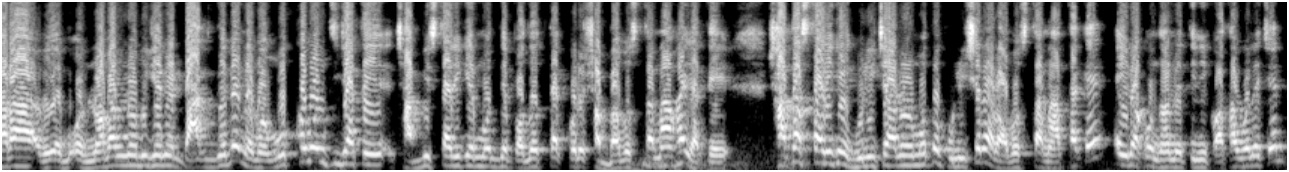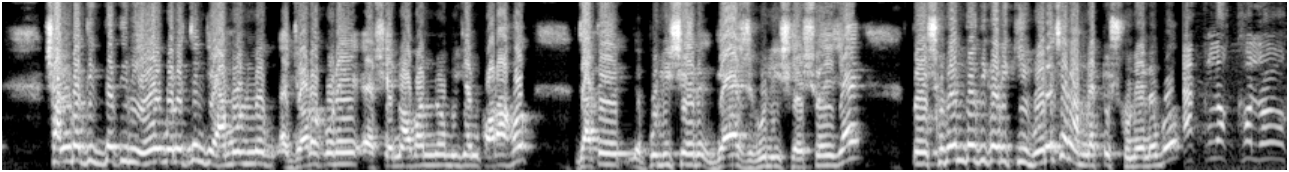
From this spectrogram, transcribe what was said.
তারা নবান্ন অভিযানের ডাক দেবেন এবং মুখ্যমন্ত্রী যাতে ছাব্বিশ তারিখের মধ্যে পদত্যাগ করে সব ব্যবস্থা না হয়, যাতে সাতাশ তারিখে গুলি চালানোর মতো পুলিশের আর অবস্থা না থাকে, এই রকম ধরনের তিনি কথা বলেছেন। সাংবাদিকদের তিনি এও বলেছেন যে, এমন লোক জড়ো করে সে নবান্ন অভিযান করা হোক, যাতে পুলিশের গ্যাস গুলি শেষ হয়ে যায়। তো শুভেন্দু অধিকারী কি বলেছেন, আমরা একটু শুনে নেব। এক লক্ষ লোক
